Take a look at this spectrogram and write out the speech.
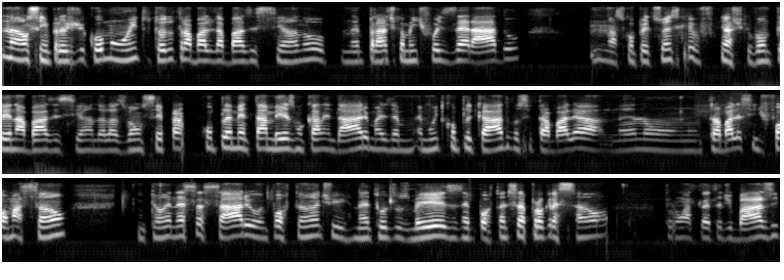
Não, sim, prejudicou muito. Todo o trabalho da base esse ano né, praticamente foi zerado. As competições que acho que vão ter na base esse ano, elas vão ser para complementar mesmo o calendário, mas é, é muito complicado. Você trabalha né, num, num, trabalho assim de formação, então é necessário, é importante, né, todos os meses, é importante essa progressão para um atleta de base.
